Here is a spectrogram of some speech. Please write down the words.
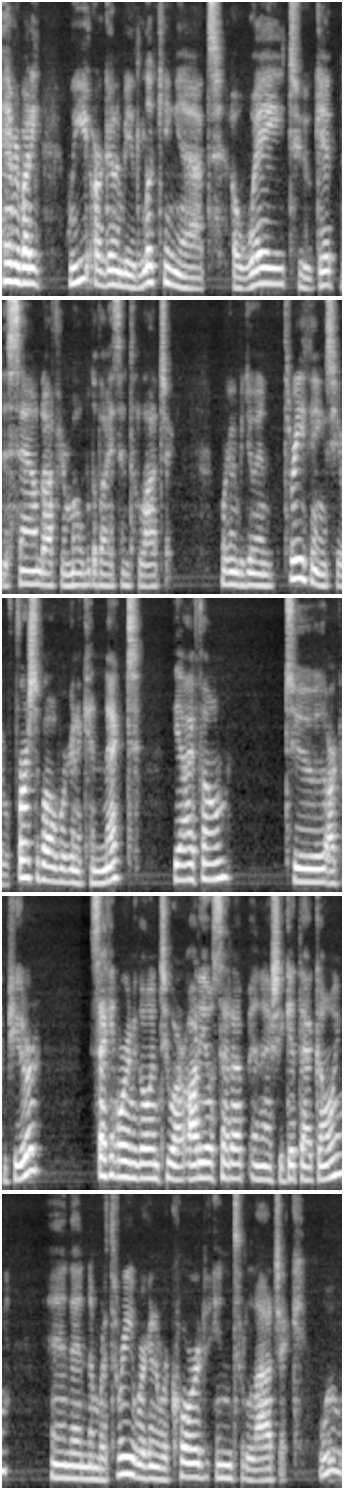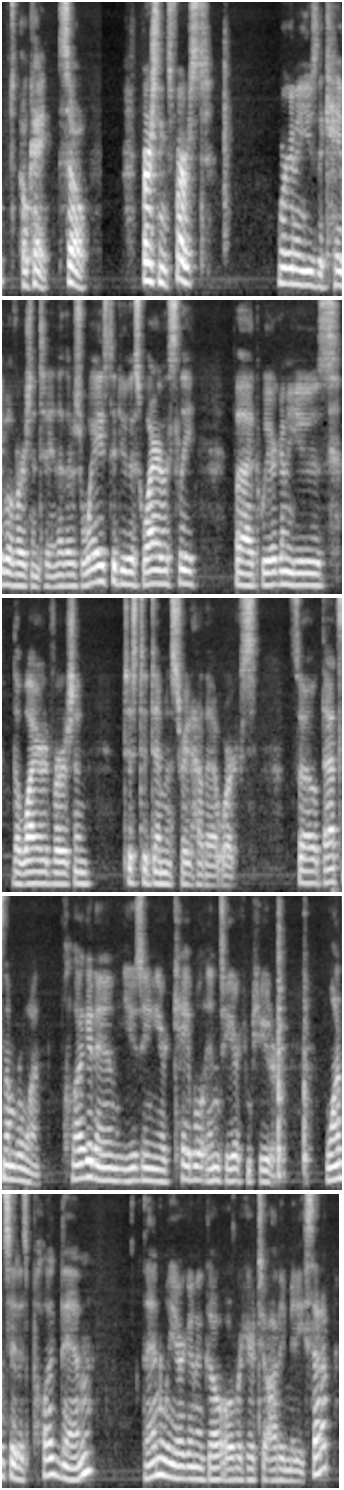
Hey everybody, we are going to be looking at a way to get the sound off your mobile device into Logic. We're going to be doing three things here. First of all, we're going to connect the iPhone to our computer. Second, we're going to go into our audio setup and actually get that going. And then number three, we're going to record into Logic. Okay, so first things first, we're going to use the cable version today. Now there's ways to do this wirelessly but we are going to use the wired version just to demonstrate how that works. So that's number one. Plug it in using your cable into your computer. Once it is plugged in, then we are going to go over here to Audio MIDI Setup.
